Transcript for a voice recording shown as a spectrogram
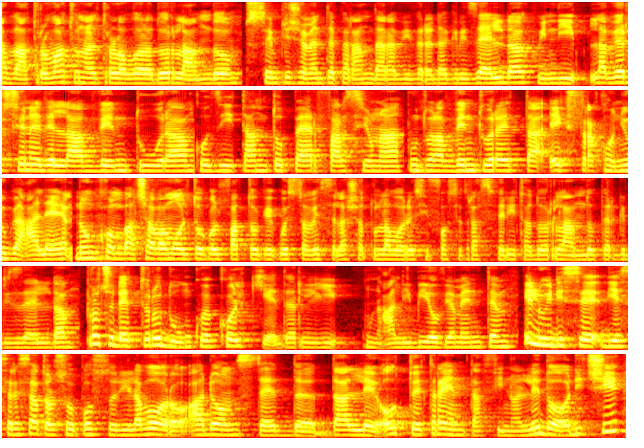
aveva trovato un altro lavoro ad Orlando semplicemente per andare a vivere da Griselda, quindi la versione dell'avventura così tanto per farsi una, appunto un'avventuretta extraconiugale non combaciava molto col fatto che questo avesse lasciato un lavoro e si fosse trasferito ad Orlando per Griselda. Procedettero dunque col chiedergli un alibi ovviamente e lui disse di essere stato al suo posto di lavoro ad Homestead dalle 8.30 fino alle 12,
